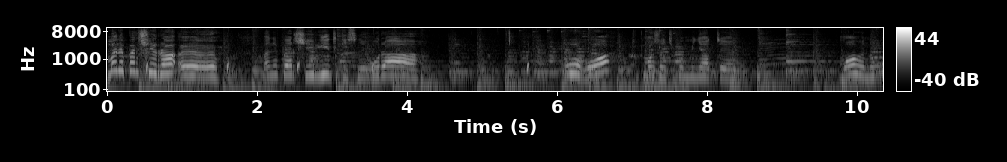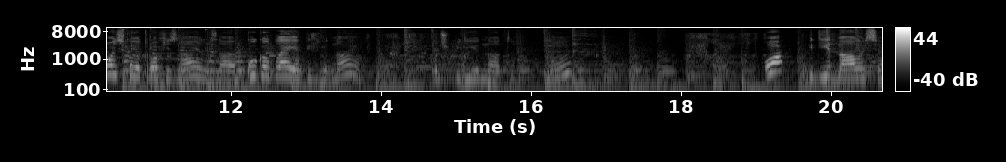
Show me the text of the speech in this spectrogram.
У мене перший ра. Е, у мене перший рідкісний. Ура! Ого! Тут можна типу міняти мови. Ну, польську я трохи знаю, не знаю. Google Play я під'єднаю. Хочу під'єднати. Ну. О! Під'єдналося.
